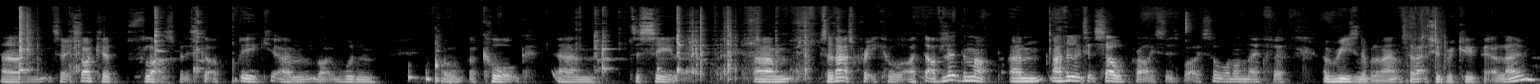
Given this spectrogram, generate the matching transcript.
Um, so it's like a flask, but it's got a big um, like wooden a cork um, to seal it. Um, so that's pretty cool. I, have looked them up. Um, I haven't looked at sold prices, but I saw one on there for a reasonable amount, so that should recoup it alone.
